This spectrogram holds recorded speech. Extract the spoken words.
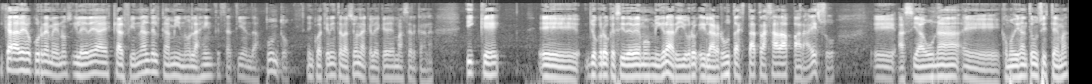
Y cada vez ocurre menos y la idea es que al final del camino la gente se atienda, punto, en cualquier instalación la que le quede más cercana. Y que eh, yo creo que sí debemos migrar y yo creo que la ruta está trazada para eso, eh, hacia una, eh, como dije antes, un sistema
